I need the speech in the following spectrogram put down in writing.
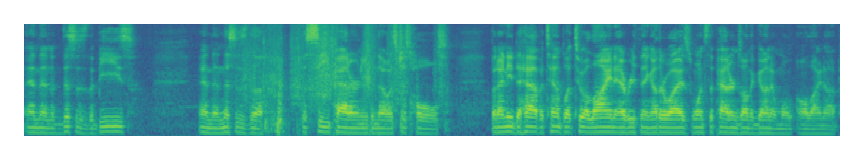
and then this is the B's, and then this is the, the C pattern, even though it's just holes. But I need to have a template to align everything, otherwise once the pattern's on the gun it won't all line up.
